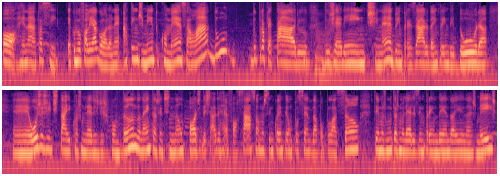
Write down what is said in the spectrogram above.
Ó, Renata, assim, é como eu falei agora, né? Atendimento começa lá do do proprietário, uhum. do gerente, né, do empresário, da empreendedora. É, hoje a gente está aí com as mulheres despontando, né? Então a gente não pode deixar de reforçar. Somos 51% da população, temos muitas mulheres empreendendo aí nas MEIs.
